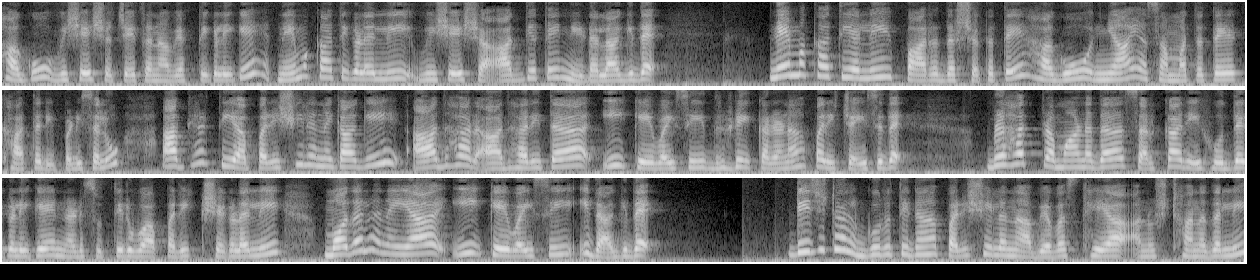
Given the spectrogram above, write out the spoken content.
ಹಾಗೂ ವಿಶೇಷ ಚೇತನ ವ್ಯಕ್ತಿಗಳಿಗೆ ನೇಮಕಾತಿಗಳಲ್ಲಿ ವಿಶೇಷ ಆದ್ಯತೆ ನೀಡಲಾಗಿದೆ. ನೇಮಕಾತಿಯಲ್ಲಿ ಪಾರದರ್ಶಕತೆ ಹಾಗೂ ನ್ಯಾಯಸಮ್ಮತತೆ ಖಾತರಿಪಡಿಸಲು ಅಭ್ಯರ್ಥಿಯ ಪರಿಶೀಲನೆಗಾಗಿ ಆಧಾರ್ ಆಧಾರಿತ ಇ ಕೆವೈಸಿ ದೃಢೀಕರಣ ಪರಿಚಯಿಸಿದೆ. ಬೃಹತ್ ಪ್ರಮಾಣದ ಸರ್ಕಾರಿ ಹುದ್ದೆಗಳಿಗೆ ನಡೆಸುತ್ತಿರುವ ಪರೀಕ್ಷೆಗಳಲ್ಲಿ ಮೊದಲನೆಯ ಇ ಕೆವೈಸಿ ಇದಾಗಿದೆ. ಡಿಜಿಟಲ್ ಗುರುತಿನ ಪರಿಶೀಲನಾ ವ್ಯವಸ್ಥೆಯ ಅನುಷ್ಠಾನದಲ್ಲಿ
